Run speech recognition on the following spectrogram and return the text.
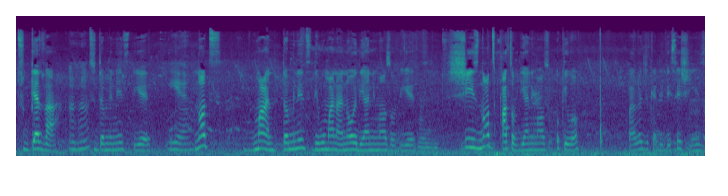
together Mhm. to dominate the earth. Yeah. Not man dominates the woman and all the animals of the earth. She's not part of the animals. Okay, well, biologically they say she is.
